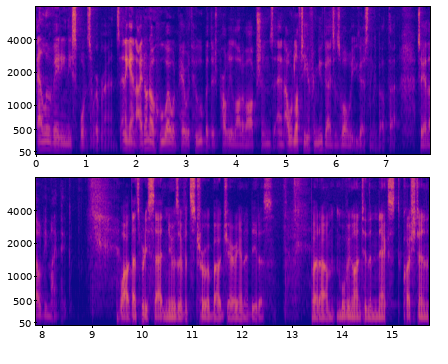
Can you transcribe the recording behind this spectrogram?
elevating these sportswear brands. And again, I don't know who I would pair with who, but there's probably a lot of options, and I would love to hear from you guys as well what you guys think about that. So yeah, that would be my pick. Wow, that's pretty sad news if it's true about Jerry and Adidas. But um, moving on to the next question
